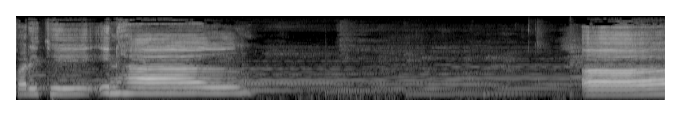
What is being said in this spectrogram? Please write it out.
ફરીથી ઇનહેલ Inhale.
